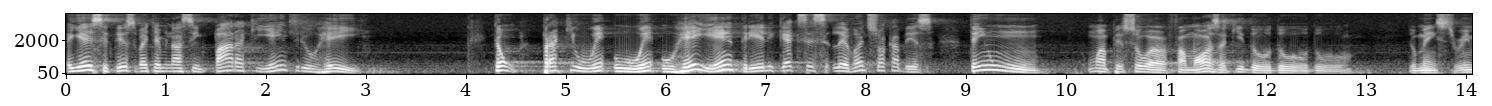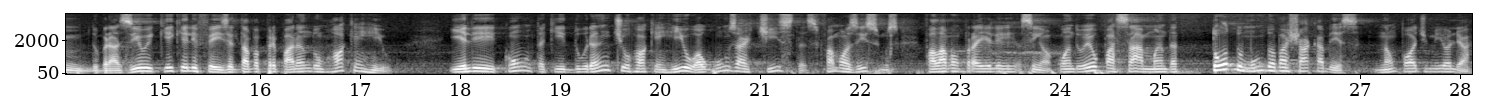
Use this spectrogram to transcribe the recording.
E esse texto vai terminar assim: para que entre o rei. Então, para que o, o, o rei entre, ele quer que você levante sua cabeça. Tem um, uma pessoa famosa aqui do, do, do, do mainstream do Brasil, e o que, que ele fez? Ele estava preparando um Rock in Rio. E ele conta que durante o Rock in Rio, alguns artistas famosíssimos falavam para ele assim, ó, quando eu passar, manda todo mundo abaixar a cabeça, não pode me olhar.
